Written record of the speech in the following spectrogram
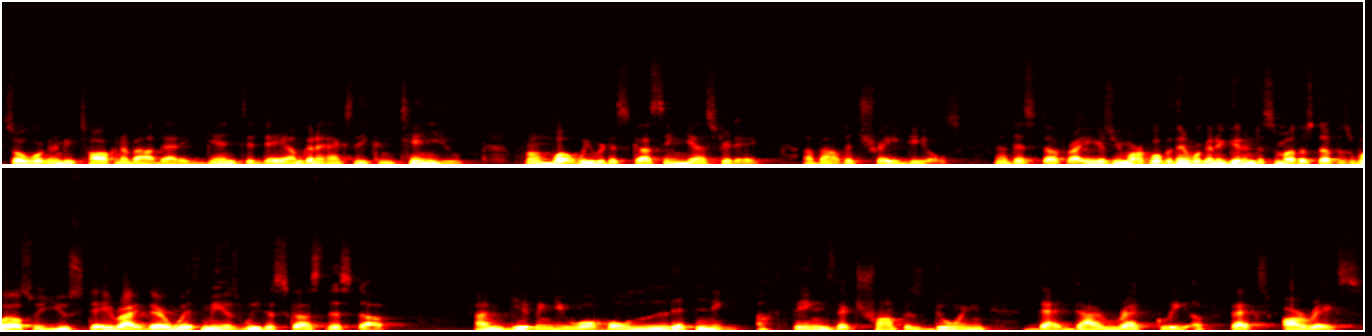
So we're going to be talking about that again today. I'm going to actually continue from what we were discussing yesterday about the trade deals. Now, this stuff right here is remarkable, but then we're going to get into some other stuff as well. So you stay right there with me as we discuss this stuff. I'm giving you a whole litany of things that Trump is doing that directly affects our race.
